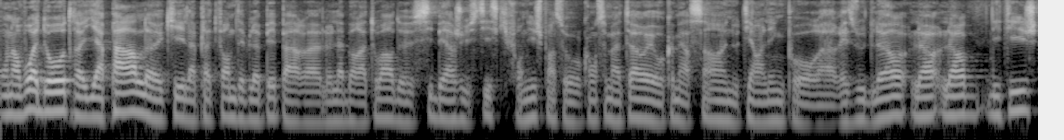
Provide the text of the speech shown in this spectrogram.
on en voit d'autres. Il y a Parle, qui est la plateforme développée par euh, le laboratoire de cyberjustice qui fournit, je pense, aux consommateurs et aux commerçants un outil en ligne pour résoudre leurs leur, leur litiges.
